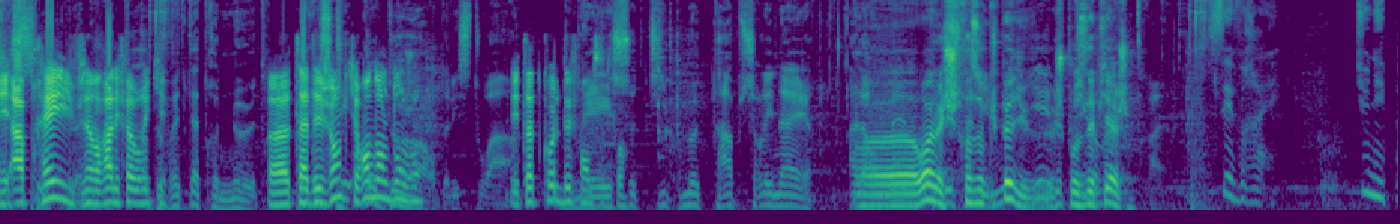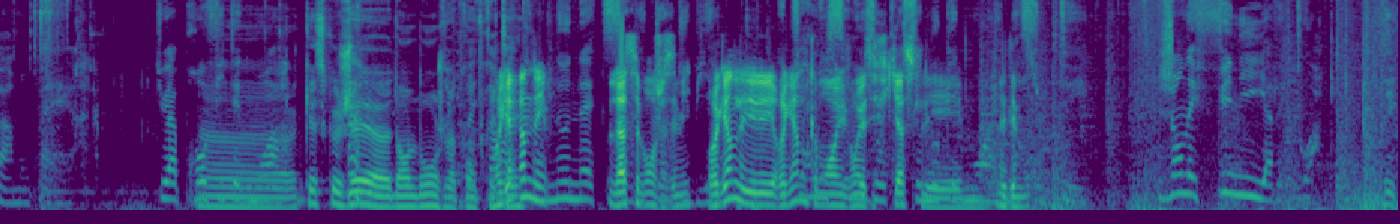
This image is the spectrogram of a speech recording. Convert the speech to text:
Et après, il viendra les fabriquer. Euh, T'as des gens qui rentrent dans le donjon. Et t'as de quoi le défendre nerfs. Euh, ouais, mais je suis très à occupé, du- je pose des pièges. C'est vrai. Tu n'es pas mon père. Tu as profité de moi. Euh, Qu'est-ce que j'ai euh, dans le don, je la comprends. Regarde les- Là c'est bon, je les ai mis. Regarde, les... Comment ils vont être efficaces les, démons. J'en ai fini avec toi. Dès que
